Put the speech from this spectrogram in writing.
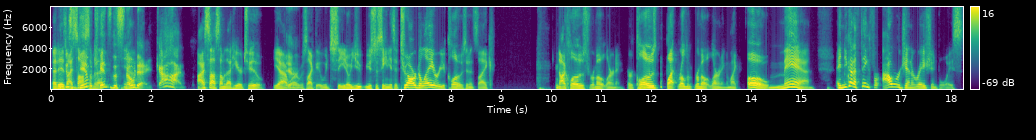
That is, I saw give some of that. kids the snow Yeah. day. God. I saw some of that here too. Yeah, Yeah. where it was like it would see, you know, you used to seeing is it two hour delay or you closed? And it's like not closed, remote learning or closed but re- remote learning. I'm like, oh man. And you got to think for our generation, boys,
